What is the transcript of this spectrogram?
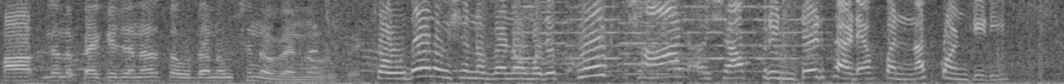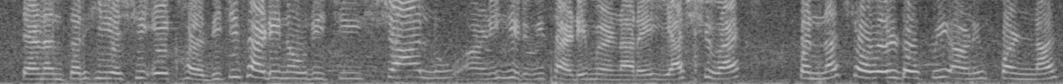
हा आपल्याला पॅकेज येणार चौदा नऊशे नव्याण्णव रुपये. चौदा नऊशे नव्याण्णवमध्ये खूप छान अशा प्रिंटेड साड्या पन्नास क्वांटिटी त्यानंतर ही अशी एक हळदीची साडी नवरीची शालू आणि हिरवी साडी मिळणार आहे. याशिवाय पन्नास टॉवेल टोपी आणि पन्नास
